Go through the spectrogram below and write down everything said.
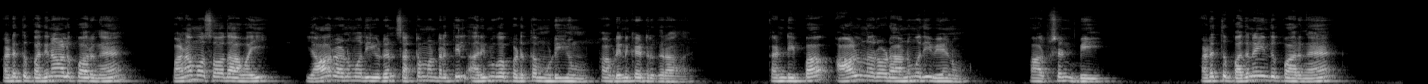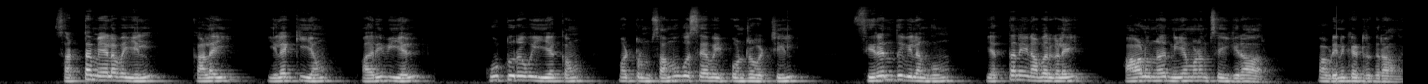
அடுத்து பதினாலு பாருங்க. பண மசோதாவை யார் அனுமதியுடன் சட்டமன்றத்தில் அறிமுகப்படுத்த முடியும் அப்படின்னு கேட்டிருக்கிறாங்க. கண்டிப்பாக ஆளுநரோட அனுமதி வேணும். Option B. அடுத்து பதினைந்து பாருங்க. சட்ட மேலவையில் கலை இலக்கியம் அறிவியல் கூட்டுறவு இயக்கம் மற்றும் சமூக சேவை போன்றவற்றில் சிறந்து விளங்கும் எத்தனை நபர்களை ஆளுநர் நியமனம் செய்கிறார் அப்படின்னு கேட்டிருக்கிறாங்க.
